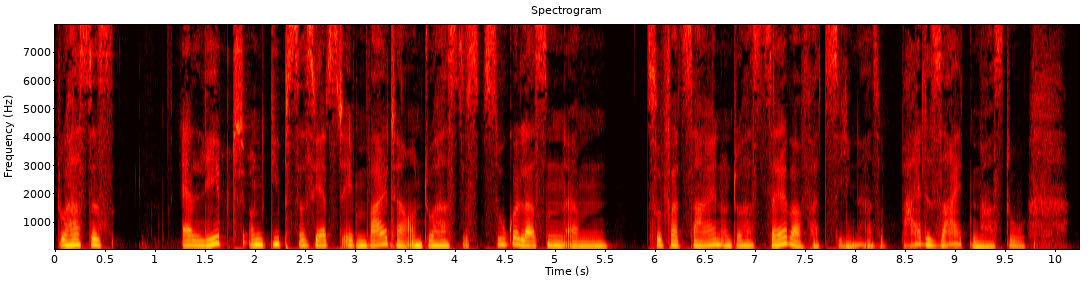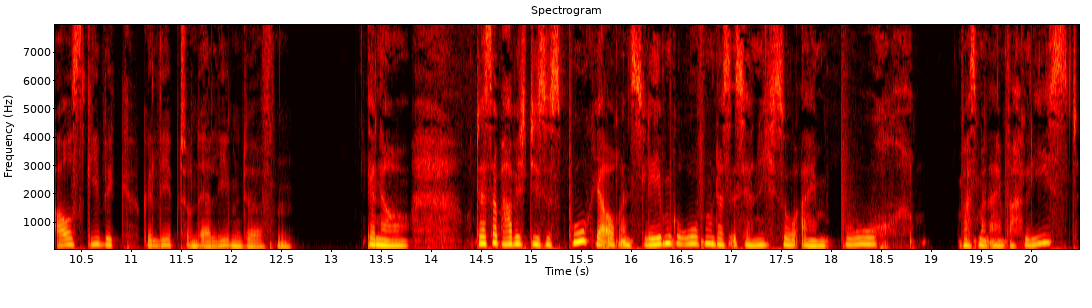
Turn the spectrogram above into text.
du hast es erlebt und gibst es jetzt eben weiter und du hast es zugelassen, ähm, zu verzeihen und du hast selber verziehen. Also beide Seiten hast du ausgiebig gelebt und erleben dürfen. Genau. Und deshalb habe ich dieses Buch ja auch ins Leben gerufen. Das ist ja nicht so ein Buch, was man einfach liest,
